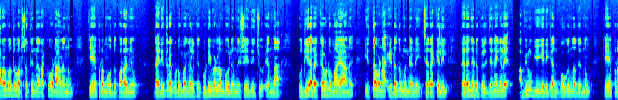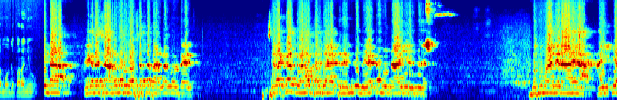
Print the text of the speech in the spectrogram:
അറുപത് വർഷത്തിന്റെ റെക്കോർഡാണെന്നും കെ പ്രമോദ് പറഞ്ഞു. ദരിദ്ര കുടുംബങ്ങൾക്ക് കുടിവെള്ളം പോലും നിഷേധിച്ചു എന്ന പുതിയ റെക്കോർഡുമായാണ് ഇത്തവണ ഇടതുമുന്നണി ചിറക്കലിൽ തെരഞ്ഞെടുപ്പിൽ ജനങ്ങളെ അഭിമുഖീകരിക്കാൻ പോകുന്നതെന്നും കെ പ്രമോദ് പറഞ്ഞു. ഏകദേശം അറുപത് വർഷത്തെ ഭരണം കൊണ്ട് ചിറക്കൽ ഗ്രാമപഞ്ചായത്തിന് എന്ത് നേട്ടമുണ്ടായി എന്ന് ബഹുമാന്യരായ ഐക്യ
